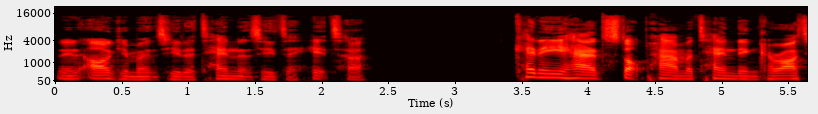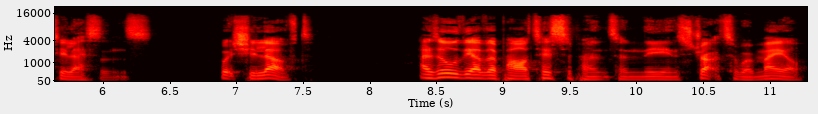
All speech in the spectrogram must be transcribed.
and in arguments he had a tendency to hit her. Kenny had stopped Pam attending karate lessons which she loved, as all the other participants and the instructor were male.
